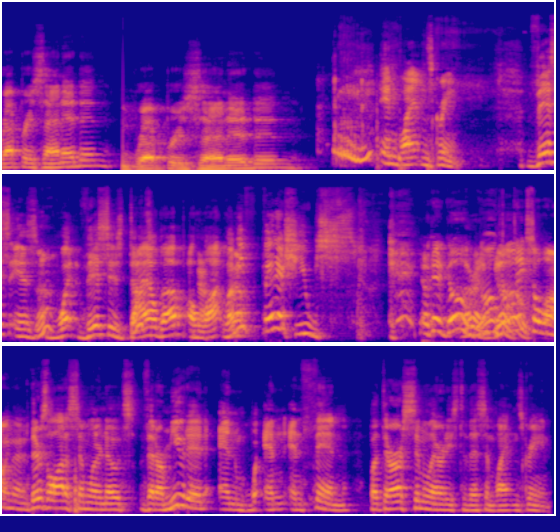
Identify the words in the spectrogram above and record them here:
represented in Blanton's Green. This is what this is dialed up a lot. Let me finish, you. Okay, go. right, go. Don't take so long then. There's a lot of similar notes that are muted and and and thin, but there are similarities to this in Blanton's Green,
